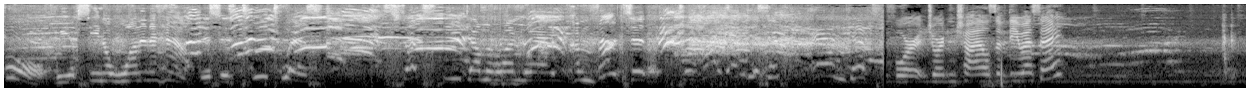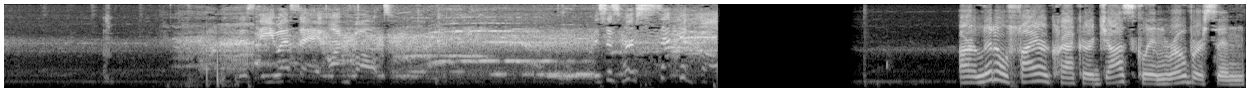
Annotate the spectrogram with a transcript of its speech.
Full. We have seen a one and a half. This is two twist. Down the runway. Converts it to high distance and gets for Jordan Chiles of the USA. This is the USA on vault. This is her second vault. Our little firecracker Joscelyn Roberson.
